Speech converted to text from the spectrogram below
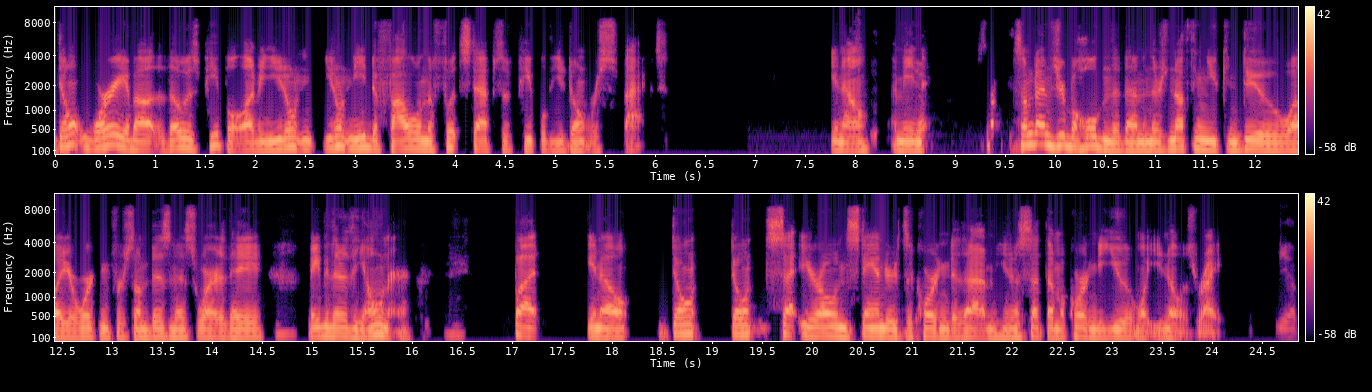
don't worry about those people. I mean, you don't you don't need to follow in the footsteps of people that you don't respect. You know, I mean, yep. sometimes you're beholden to them, and there's nothing you can do while you're working for some business where they maybe they're the owner. But you know, don't don't set your own standards according to them. You know, set them according to you and what you know is right. Yep.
